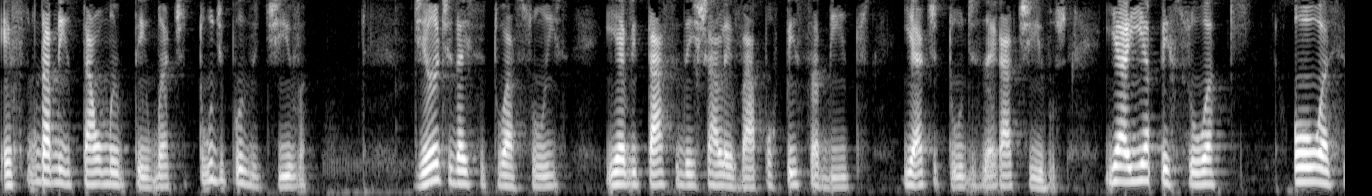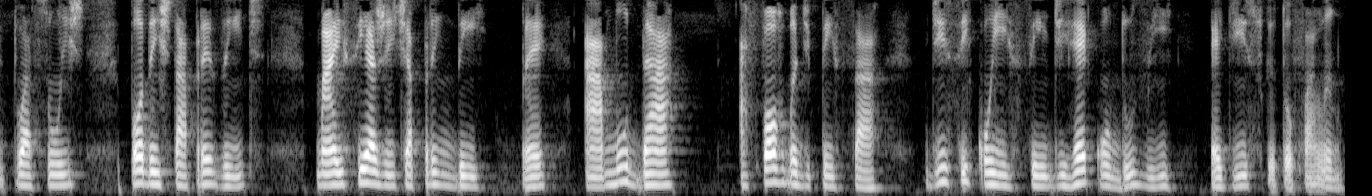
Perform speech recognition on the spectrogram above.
é fundamental manter uma atitude positiva diante das situações e evitar se deixar levar por pensamentos e atitudes negativos. E aí a pessoa ou as situações podem estar presentes, mas se a gente aprender né, a mudar a forma de pensar, de se conhecer, de reconduzir, é disso que eu estou falando.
